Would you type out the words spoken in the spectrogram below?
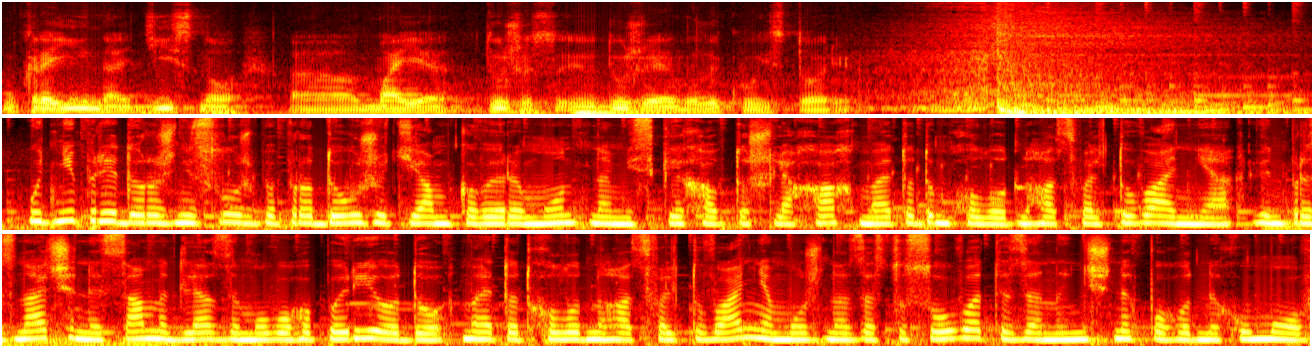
Україна дійсно е, має дуже дуже велику історію. У Дніпрі дорожні служби продовжують ямковий ремонт на міських автошляхах методом холодного асфальтування. Він призначений саме для зимового періоду. Метод холодного асфальтування можна застосовувати за нинішніх погодних умов.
